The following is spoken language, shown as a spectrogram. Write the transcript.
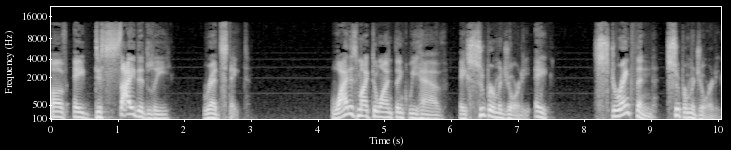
of a decidedly red state. Why does Mike DeWine think we have a supermajority, a strengthened supermajority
